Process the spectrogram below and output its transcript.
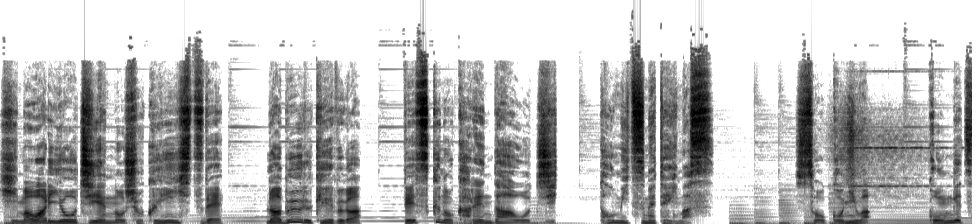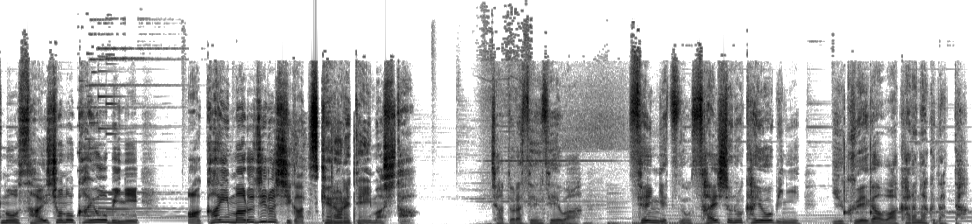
ひまわり幼稚園の職員室でラブール警部がデスクのカレンダーをじっと見つめています。そこには今月の最初の火曜日に赤い丸印がつけられていました。チャトラ先生は先月の最初の火曜日に行方がわからなくなった。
